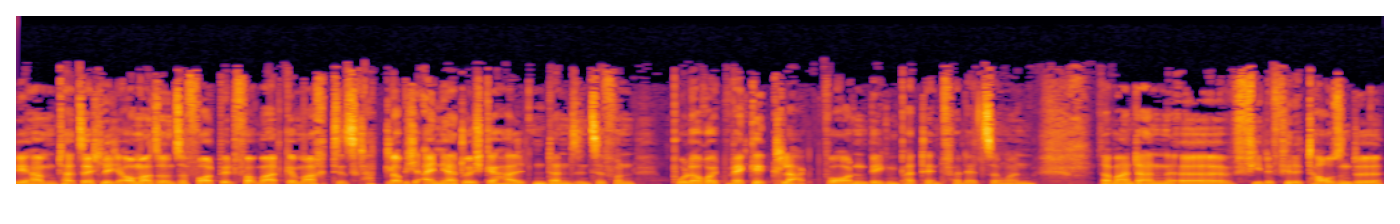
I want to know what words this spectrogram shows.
Die haben tatsächlich auch mal so ein Sofortbildformat gemacht. Das hat, glaube ich, ein Jahr durchgehalten. Dann sind sie von Polaroid weggeklagt worden wegen Patentverletzungen. Da waren dann äh, viele, viele Tausende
